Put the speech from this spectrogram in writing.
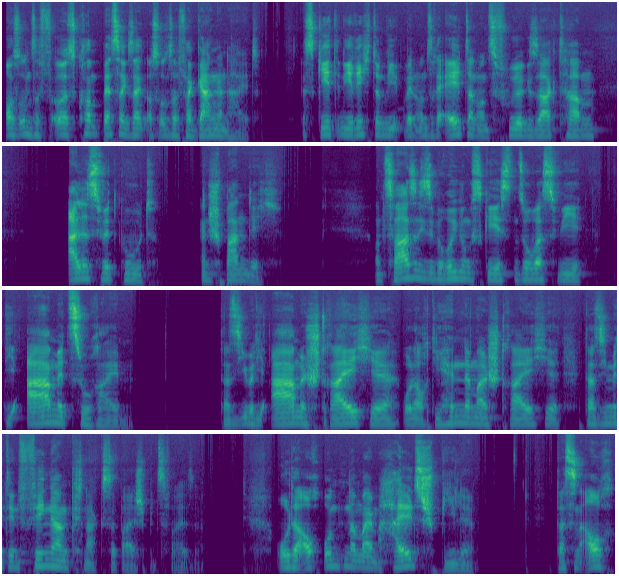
aus unserer, es kommt besser gesagt aus unserer Vergangenheit. Es geht in die Richtung, wie wenn unsere Eltern uns früher gesagt haben, alles wird gut, entspann dich. Und zwar sind diese Beruhigungsgesten sowas wie die Arme zu reiben, dass ich über die Arme streiche oder auch die Hände mal streiche, dass ich mit den Fingern knackse beispielsweise. Oder auch unten an meinem Hals spiele. Das sind auch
